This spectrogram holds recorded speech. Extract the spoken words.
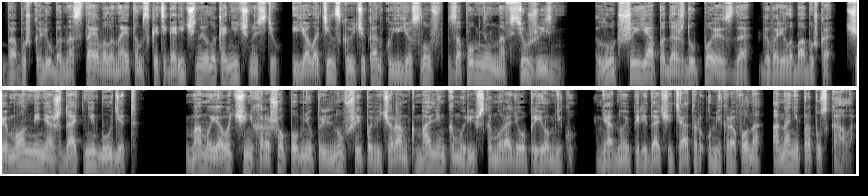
Бабушка Люба настаивала на этом с категоричной лаконичностью, и я латинскую чеканку ее слов запомнил на всю жизнь. «Лучше я подожду поезда», — говорила бабушка, — «чем он меня ждать не будет». Маму я очень хорошо помню прильнувшей по вечерам к маленькому рижскому радиоприемнику. Ни одной передачи «Театр у микрофона» она не пропускала.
